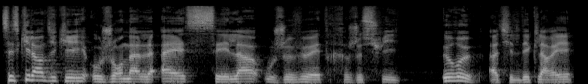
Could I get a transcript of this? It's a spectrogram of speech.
C'est ce qu'il a indiqué au journal AS. C'est là où je veux être. Je suis heureux, a-t-il déclaré.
